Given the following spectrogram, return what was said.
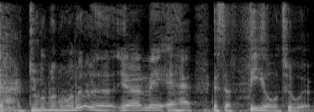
You know what I mean? It it's a feel to it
